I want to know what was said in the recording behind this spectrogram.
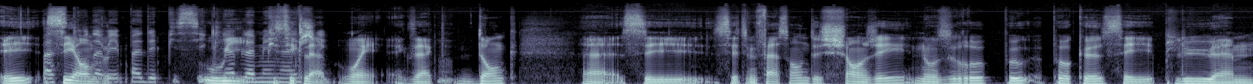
Et Parce si on veut- n'avait pas de pistes cyclables oui, cyclable, oui, exact. Mm. Donc, euh, c'est une façon de changer nos rues pour, pour que c'est plus, euh,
